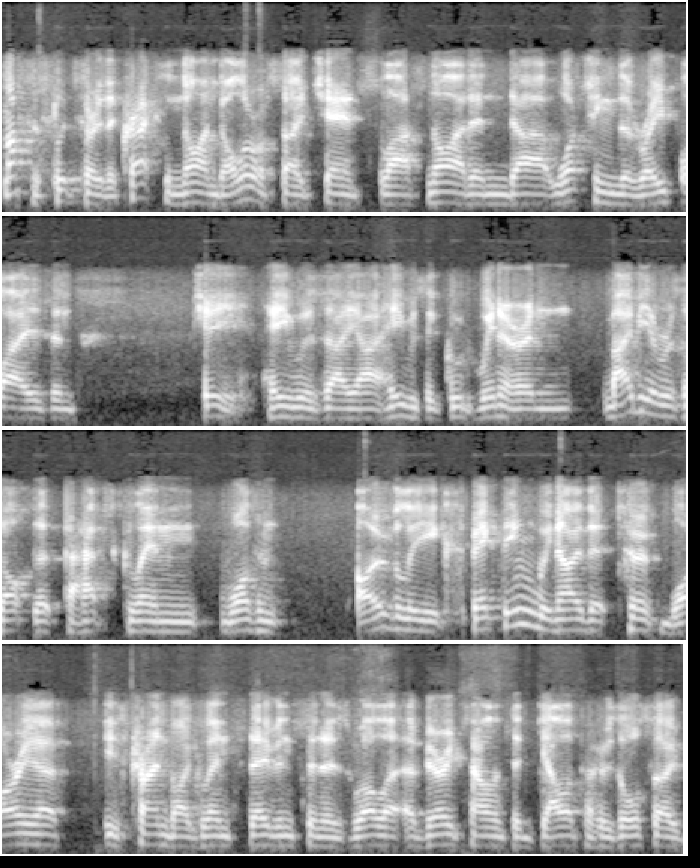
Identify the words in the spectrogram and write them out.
must have slipped through the cracks a $9 or so chance last night and uh, watching the replays and gee, he was a uh, he was a good winner and maybe a result that perhaps Glenn wasn't overly expecting. We know that Turk Warrior is trained by Glenn Stevenson as well, a, a very talented galloper who's also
